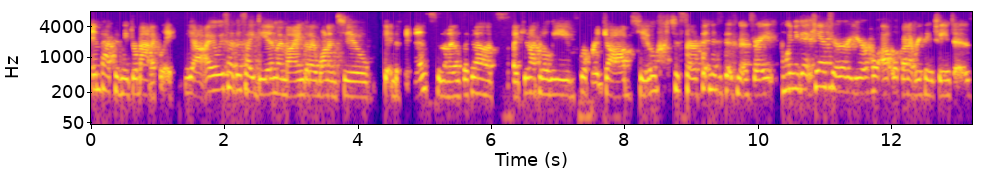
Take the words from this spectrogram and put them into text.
impacted me dramatically. Yeah, I always had this idea in my mind that I wanted to get into fitness. And then I was like, no, it's like you're not going to leave corporate job to, to start a fitness business, right? When you get cancer, your whole outlook on everything changes.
